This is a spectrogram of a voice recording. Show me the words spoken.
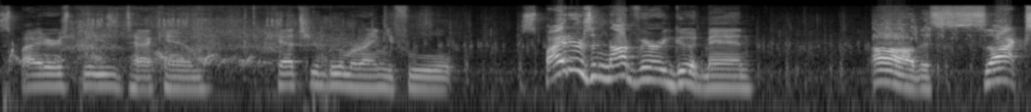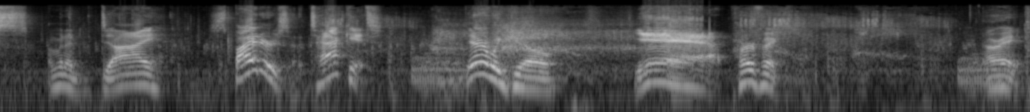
Spiders, please attack him. Catch your boomerang, you fool. Spiders are not very good, man. Oh, this sucks. I'm gonna die. Spiders, attack it. There we go. Yeah, perfect. All right.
